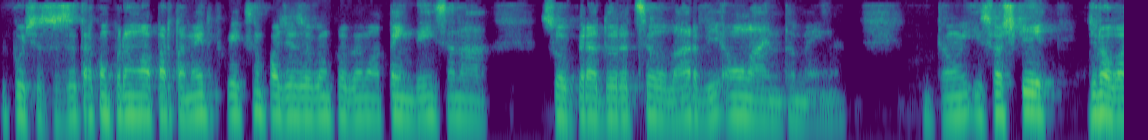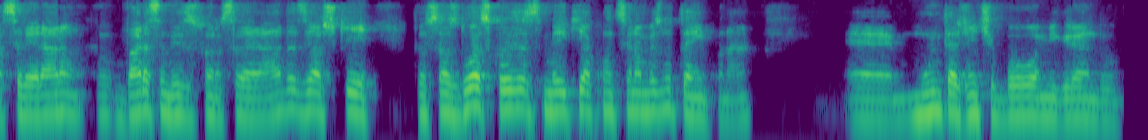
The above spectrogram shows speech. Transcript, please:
E, puxa, se você está comprando um apartamento, por que, que você não pode resolver um problema, uma pendência na sua operadora de celular via online também, né? Então, isso acho que, de novo, aceleraram, várias tendências foram aceleradas e acho que então, são as duas coisas meio que acontecendo ao mesmo tempo, né? É, muita gente boa migrando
